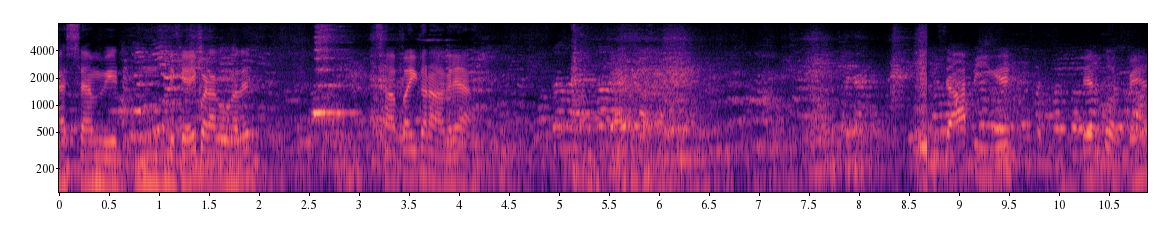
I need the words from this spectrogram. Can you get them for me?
ਐਸ ਐਮ ਵੀ ਲਿਖਿਆ ਹੀ ਬੜਾ ਕੋਖਾ ਤੇ। ਸਾਬਾ ਹੀ ਕਰਾ ਗਿਆ ਚਾਹ ਪੀ ਕੇ ਫਿਰ ਤੁਰ ਪਏ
